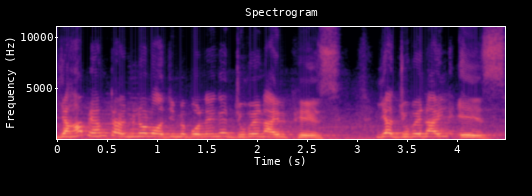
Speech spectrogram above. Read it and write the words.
यहाँ पे हम टर्मिनोलॉजी में बोलेंगे जुवेनाइल फ़ेज़ या जुवेनाइल एज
